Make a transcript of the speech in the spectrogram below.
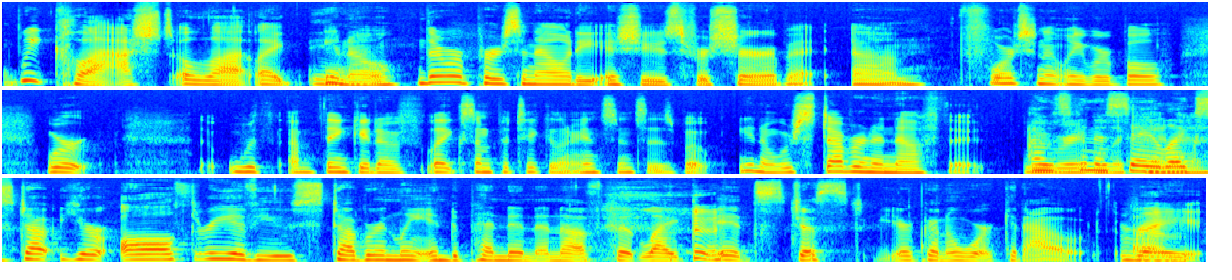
we clashed a lot. Like, Yeah. you know, there were personality issues for sure, but um, fortunately, we're both we're with. I'm thinking of like some particular instances, but you know, we're stubborn enough that we I was able to say like kinda- stu- you're all three of you stubbornly independent enough that like it's just you're gonna work it out, Um, right.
